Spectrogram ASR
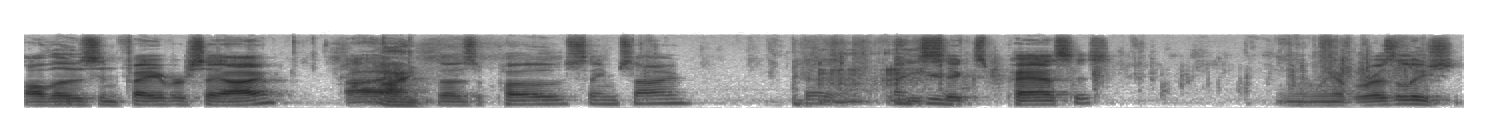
All those in favor, say aye. Aye. Those opposed, same sign. Okay, D you. six passes. And we have a resolution.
